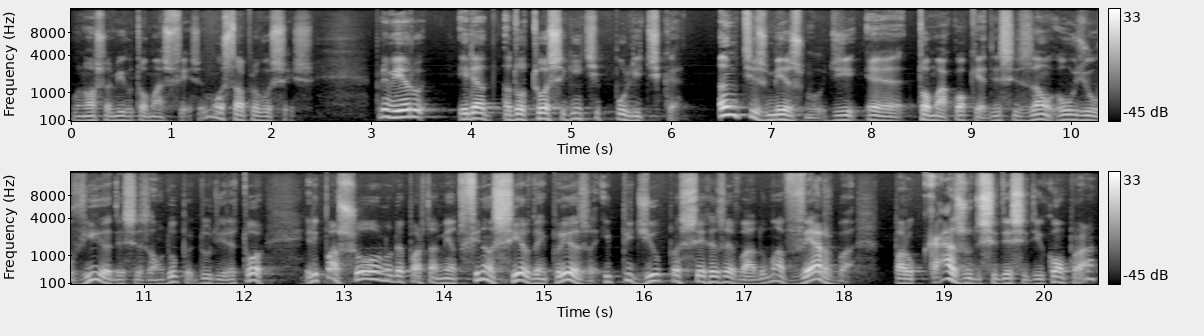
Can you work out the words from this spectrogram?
o nosso amigo Tomás fez? Eu vou mostrar para vocês. Primeiro, ele adotou a seguinte política. Antes mesmo de é, tomar qualquer decisão ou de ouvir a decisão do, do diretor, ele passou no departamento financeiro da empresa e pediu para ser reservada uma verba para o caso de se decidir comprar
